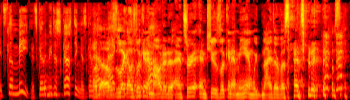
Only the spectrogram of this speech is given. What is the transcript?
It's the meat. It's going to be disgusting. It's going to have I was like, I was looking at rot. Maura to answer it, and she was looking at me, and we neither of us answered it. Like,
